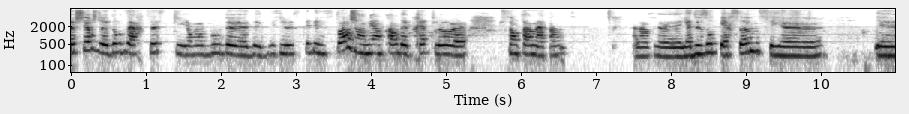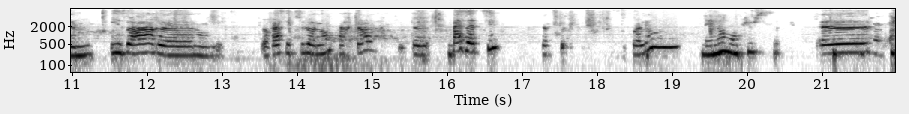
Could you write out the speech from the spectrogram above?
recherche de d'autres artistes qui ont le goût d'illustrer de, des histoires. J'en ai encore de prêtes là, qui sont en attente. Alors, il y a deux autres personnes. C'est Isar, mon Dieu, Laura, sais-tu le nom par cœur? Euh, Bazati. C'est pas là. Les noms en plus. Euh,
